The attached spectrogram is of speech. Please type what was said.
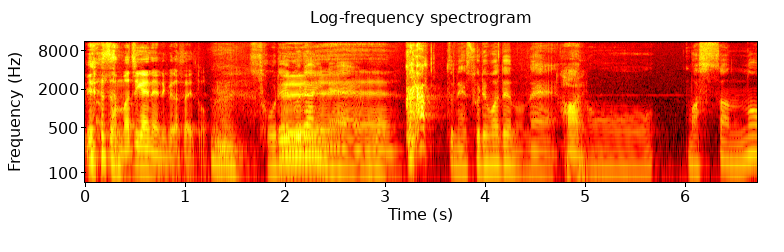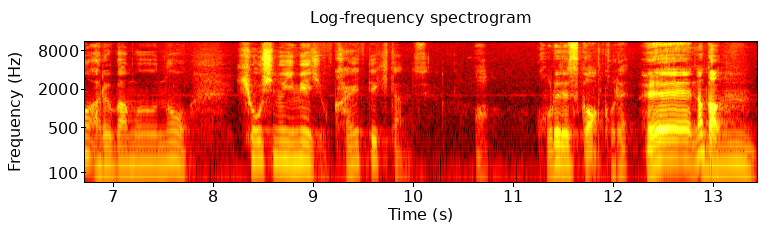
皆さん間違えないでくださいと、それぐらいね、へえ。もうガラッとねそれまでのね、はい。あのーマッサンのアルバムの表紙のイメージを変えてきたんですよ。あこれですか。これ。へえんか、うん。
